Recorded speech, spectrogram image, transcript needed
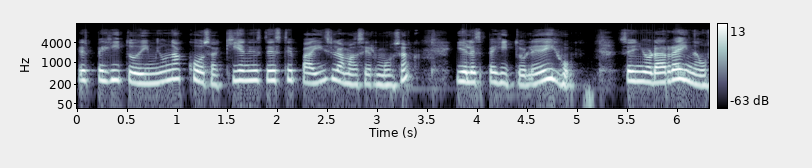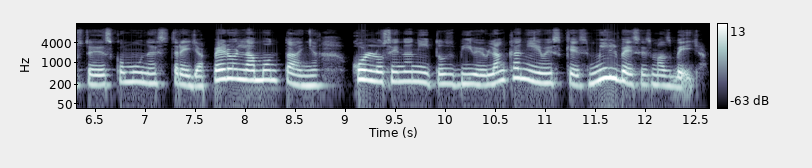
espejito, dime una cosa, ¿quién es de este país la más hermosa? Y el espejito le dijo, señora reina, usted es como una estrella, pero en la montaña, con los enanitos, vive Blancanieves, que es mil veces más bella.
